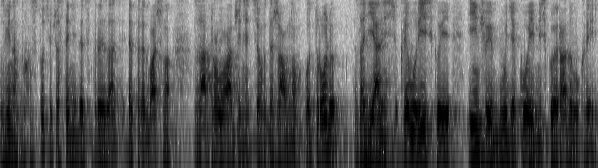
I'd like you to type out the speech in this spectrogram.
в змінах до Конституції в частині децентралізації, де передбачено запровадження цього державного контролю за діяльністю Криворізької, іншої будь-якої міської ради в Україні.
